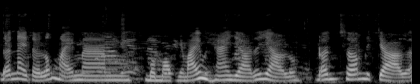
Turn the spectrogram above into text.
Đến đây từ lúc mẹ mà 11 à, giờ mấy 12 giờ tới giờ luôn. Đến sớm để chờ rồi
